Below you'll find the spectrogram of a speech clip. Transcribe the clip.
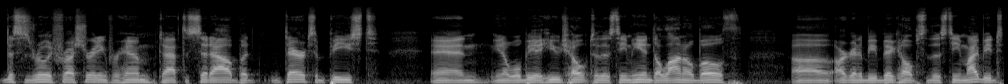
this is really frustrating for him to have to sit out, but Derek's a beast, and you know will be a huge help to this team. He and Dalano both uh, are going to be big helps to this team. Might be t-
